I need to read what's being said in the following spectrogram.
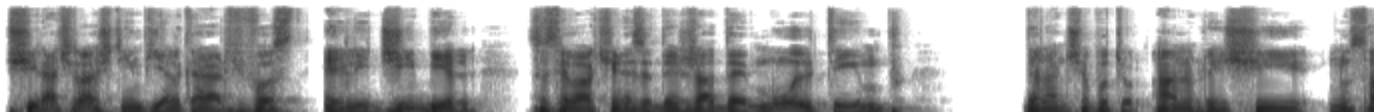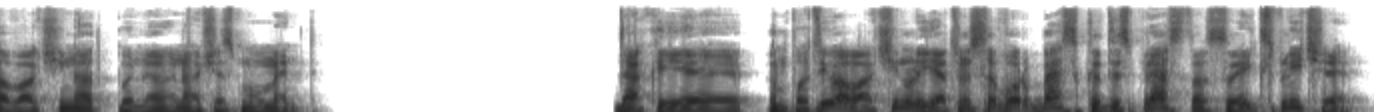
și în același timp el care ar fi fost eligibil să se vaccineze deja de mult timp, de la începutul anului și nu s-a vaccinat până în acest moment. Dacă e împotriva vaccinului, atunci să vorbească despre asta, să explice.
